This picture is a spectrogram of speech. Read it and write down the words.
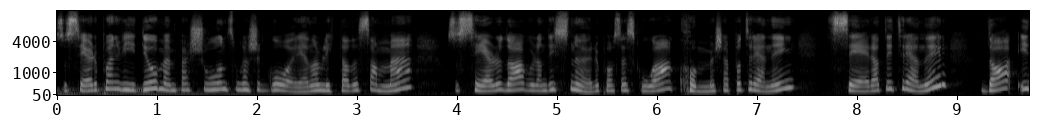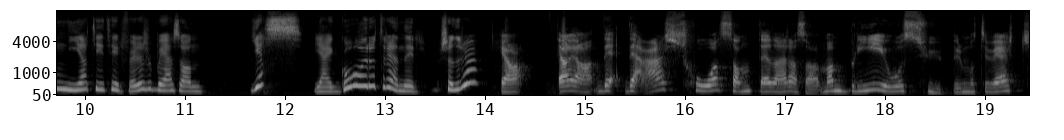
så ser du på en video med en person som kanskje går gjennom litt av det samme. Så ser du da hvordan de snører på seg skoa, kommer seg på trening, ser at de trener. Da, i ni av ti tilfeller, så blir jeg sånn Yes, jeg går og trener. Skjønner du? Ja, ja, ja. Det, det er så sant, det der, altså. Man blir jo supermotivert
